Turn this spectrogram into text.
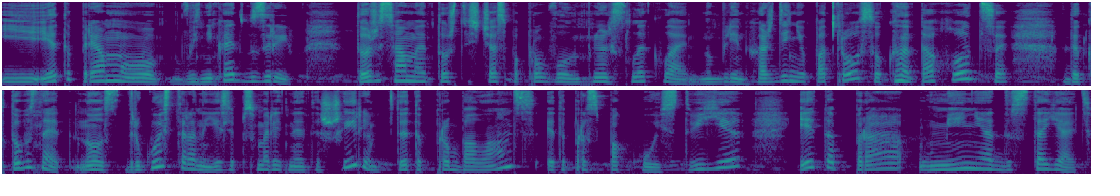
и это прям возникает взрыв. То же самое, то, что сейчас попробовала, например, slackline. Ну, блин, хождение по тросу, канатоходцы, да кто бы знает. Но с другой стороны, если посмотреть на это шире, то это про баланс, это про спокойствие, это про умение достоять.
